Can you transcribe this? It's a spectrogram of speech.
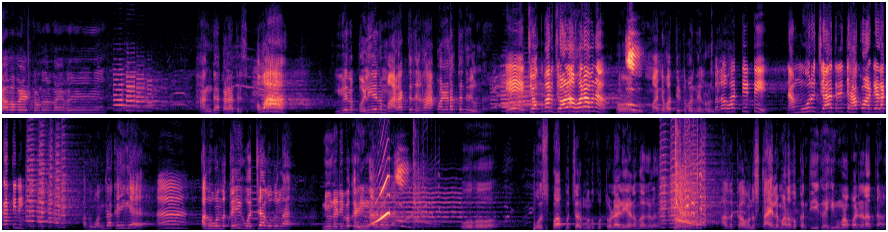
ಯಾವ ಬಾ ಹಂಗ ಕಾಣತ್ರಿ. ಅವ್ವಾ! ಇವೇನು ಬಳಿ ಏನು ಮಾರಾಕ್ತಂದ್ರಿ ಹಾಕೊಂಡು ಆಡಾಕ್ತಂದ್ರಿ ಇವ್ನ? ಏ ಜೋಕುಮಾರ್ ಜೋಳ ಹೊರವನ. ಹ್ಞೂ ಮೊನ್ನೆ ಹೊತ್ತಿಟ್ಟು ಬಂದಿಲ್ಲ ಚಲೋ ಹೊತ್ತಿಟ್ಟಿ. ನಮ್ಮ ಮೂರು ಜಾತ್ರೆ ಐತಿ ಹಾಕೋ ಅಡ್ಡಾಡಕತ್ತೀನಿ. ಅದು ಒಂದ ಕೈಗೆ? ಹಾ. ಅದು ಒಂದು ಕೈಗೆ ವಜ್ಜೆ ಆಗೋದಿಲ್ಲ. ನೀವು ನಡಿಬೇಕಾರೆ ಹಿಂಗಾದ್ರೆ ಓಹೋ ಪುಷ್ಪ ಪುಚ್ಚರ್ ಮುಂದೆ ಕುತ್ತೋಡಾಳಿ ಹೆಣ್ಮಗಳು ಅದಕ್ಕೆ ಅವನು ಸ್ಟೈಲ್ ಮಾಡ್ಬೇಕಂತ ಈಗ ಹಿಂಗೆ ಮಾಡ್ಕೊಂಡಾಡತ್ತಾಳ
